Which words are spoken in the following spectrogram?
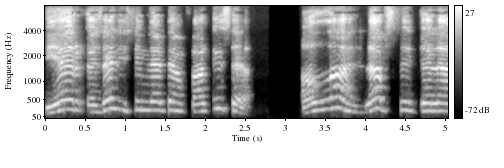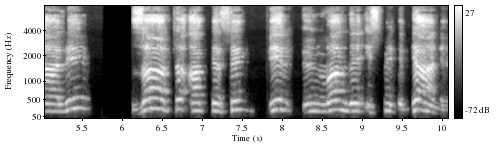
diğer özel isimlerden farkı ise Allah lafzı celali zatı akdesin bir ünvan ve ismidir. Yani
